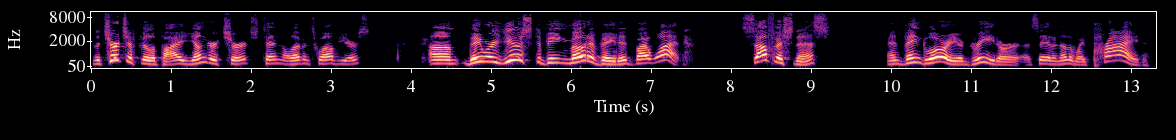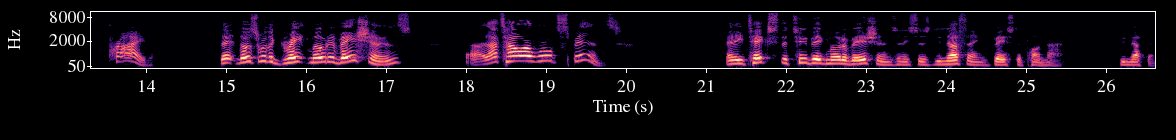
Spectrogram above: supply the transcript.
the church of Philippi, a younger church, 10, 11, 12 years, um, they were used to being motivated by what? Selfishness and vainglory or greed, or say it another way, pride. Pride. That, those were the great motivations. Uh, that's how our world spins. And he takes the two big motivations and he says, do nothing based upon that. Do nothing.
